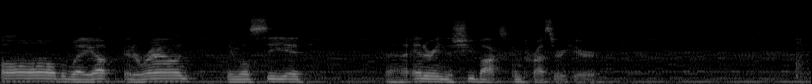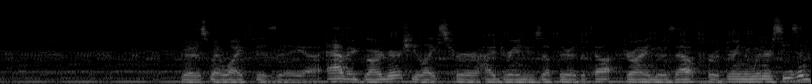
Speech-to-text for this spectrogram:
all the way up and around and we'll see it uh, entering the shoebox compressor here. Notice my wife is a uh, avid gardener. She likes her hydrangeas up there at the top, drying those out for during the winter season.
